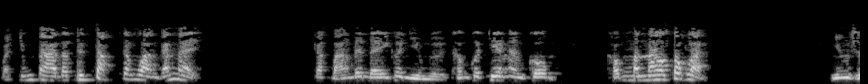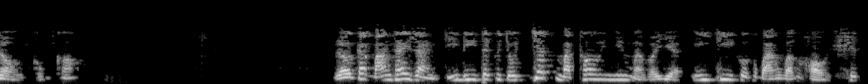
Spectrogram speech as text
Và chúng ta đã thực tập trong hoàn cảnh này. Các bạn đến đây có nhiều người không có chén ăn cơm, không manh nào tốt lành nhưng rồi cũng có. Rồi các bạn thấy rằng chỉ đi tới cái chỗ chết mà thôi, nhưng mà bây giờ ý chí của các bạn vẫn hồi sinh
